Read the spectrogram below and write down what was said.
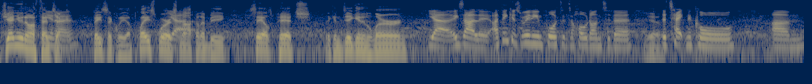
Genuine authentic, know. basically. A place where it's Yeah. not going to be sales pitch, they can dig in and learn. Yeah, exactly. I think it's really important to hold on to the Yeah. the technical um,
